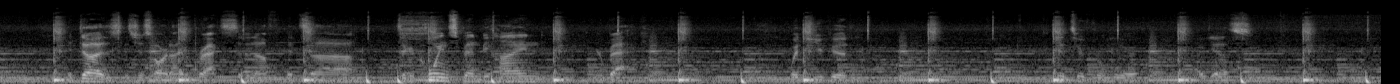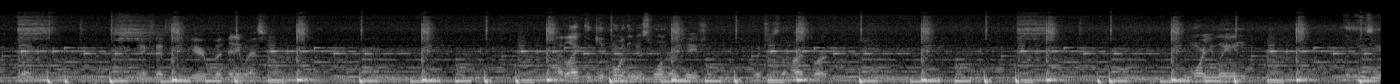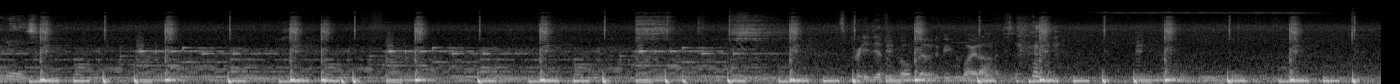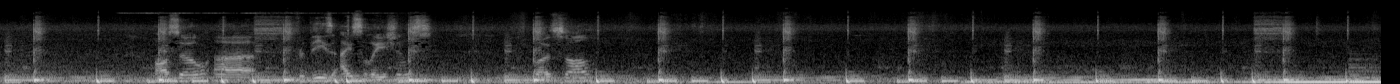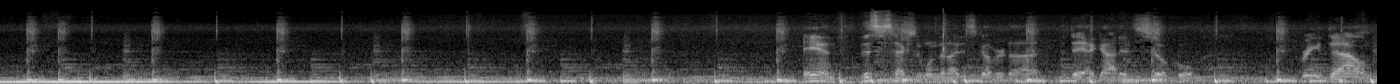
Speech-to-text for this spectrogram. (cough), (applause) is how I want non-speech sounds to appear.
does. It's just hard. I haven't practiced it enough. It's uh, it's like a coin spin behind your back, which you could get to from here, I guess. Next, next to here, but anyways. I'd like to get more than just one rotation, which is the hard part. The more you lean, difficult though, to be quite honest. (laughs) also, uh, for these isolations, buzzsaw, And this is actually one that I discovered uh, the day I got it. It's so cool. Bring it down.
